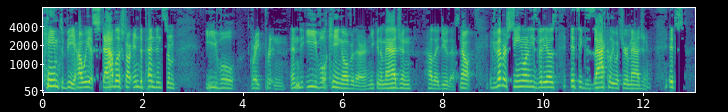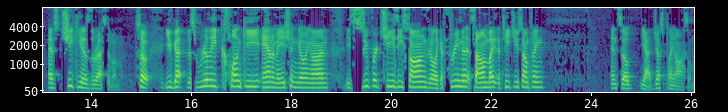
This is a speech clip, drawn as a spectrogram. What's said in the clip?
came to be, how we established our independence from evil Great Britain and the evil king over there. And you can imagine how they do this. Now, if you've ever seen one of these videos, it's exactly what you're imagining. It's as cheeky as the rest of them. So you've got this really clunky animation going on, these super cheesy songs that are like a three minute soundbite to teach you something. And so, yeah, just plain awesome.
